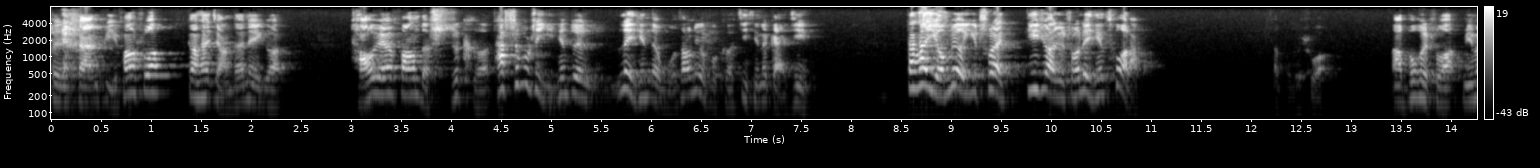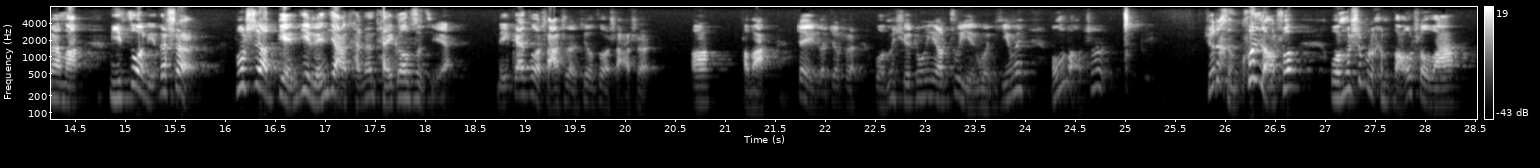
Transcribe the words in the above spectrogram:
增删。比方说刚才讲的那个陶元芳的石壳，他是不是已经对《内经》的五脏六腑科进行了改进？但他有没有一出来第一句话就说《内经》错了？他不会说，啊，不会说，明白吗？你做你的事儿，不是要贬低人家才能抬高自己，你该做啥事就做啥事儿啊。好吧，这个就是我们学中医要注意的问题，因为我们老是 觉得很困扰，说我们是不是很保守啊？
